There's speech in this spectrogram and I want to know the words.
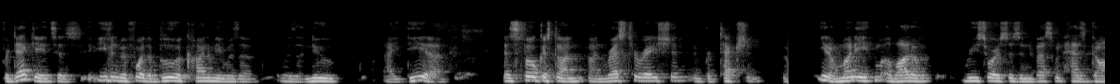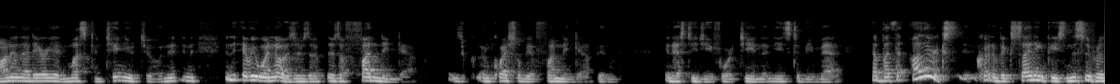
for decades has, even before the blue economy was a was a new idea, has focused on on restoration and protection. You know, money, a lot of resources investment has gone in that area and must continue to. And, and, and everyone knows there's a there's a funding gap. There's unquestionably a funding gap in in SDG 14 that needs to be met. Uh, but the other ex- kind of exciting piece, and this is where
